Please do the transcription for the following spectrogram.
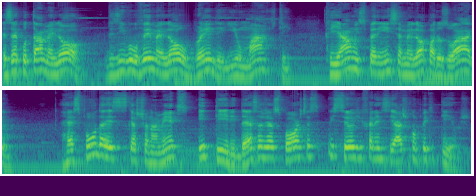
Executar melhor? Desenvolver melhor o branding e o marketing? Criar uma experiência melhor para o usuário? Responda a esses questionamentos e tire dessas respostas os seus diferenciais competitivos.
